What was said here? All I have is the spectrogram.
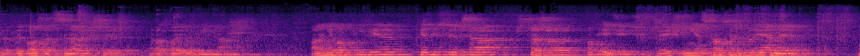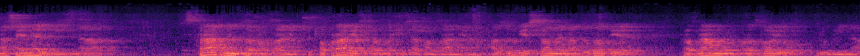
w wyborze scenariuszy rozwoju Lublina. Ale niewątpliwie kiedyś sobie trzeba szczerze powiedzieć, że jeśli nie skoncentrujemy naszej energii na sprawnym zarządzaniu, czy poprawie sprawności zarządzania, a z drugiej strony na budowie programu rozwoju Lublina,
